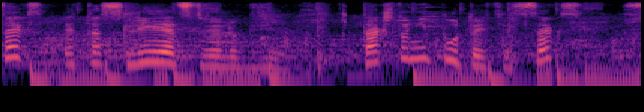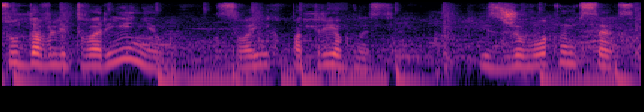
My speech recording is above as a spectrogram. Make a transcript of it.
Секс – это следствие любви. Так что не путайте секс с удовлетворением своих потребностей и с животным сексом,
